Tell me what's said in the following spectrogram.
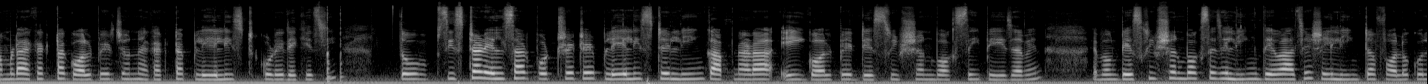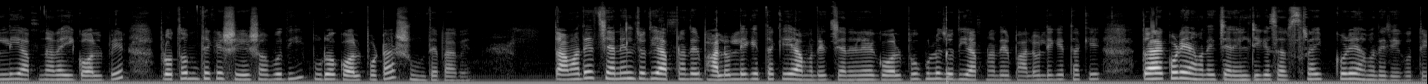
আমরা এক একটা গল্পের জন্য এক একটা প্লে লিস্ট করে রেখেছি। তো সিস্টার এলসার পোর্ট্রেটের প্লে লিস্টের লিংক আপনারা এই গল্পের ডেসক্রিপশন বক্সেই পেয়ে যাবেন। এবং ডেসক্রিপশন বক্সে যে লিঙ্ক দেওয়া আছে, সেই লিঙ্কটা ফলো করলেই আপনারা এই গল্পের প্রথম থেকে শেষ অবধি পুরো গল্পটা শুনতে পাবেন। তো আমাদের চ্যানেল যদি আপনাদের ভালো লেগে থাকে, আমাদের চ্যানেলের গল্পগুলো যদি আপনাদের ভালো লেগে থাকে, দয়া করে আমাদের চ্যানেলটিকে সাবস্ক্রাইব করে আমাদের এগোতে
